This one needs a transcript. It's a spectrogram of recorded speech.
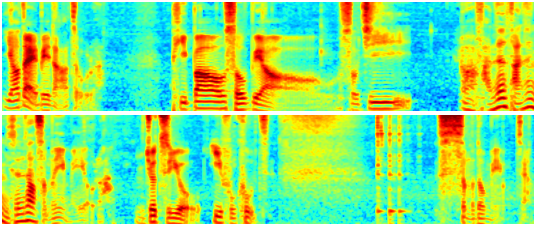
腰带也被拿走了，皮包、手表、手机啊，反正反正你身上什么也没有了，你就只有衣服、裤子，什么都没有这样。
